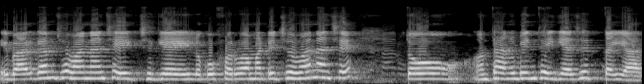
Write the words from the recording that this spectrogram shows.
એ બારગામ જવાના છે, એક જગ્યાએ એ લોકો ફરવા માટે જવાના છે. તો ધાનુબેન થઈ ગયા છે તૈયાર.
